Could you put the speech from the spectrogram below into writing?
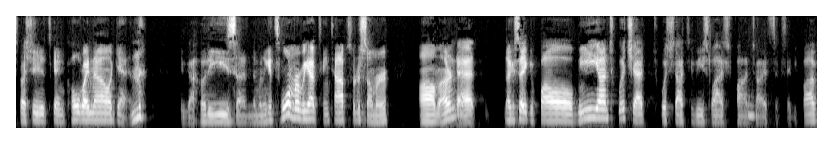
Especially it's getting cold right now again. We've got hoodies, and then when it gets warmer, we have tank tops for the summer. Um, other than that, like I said, you can follow me on Twitch at twitch.tv slash ponchai685.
